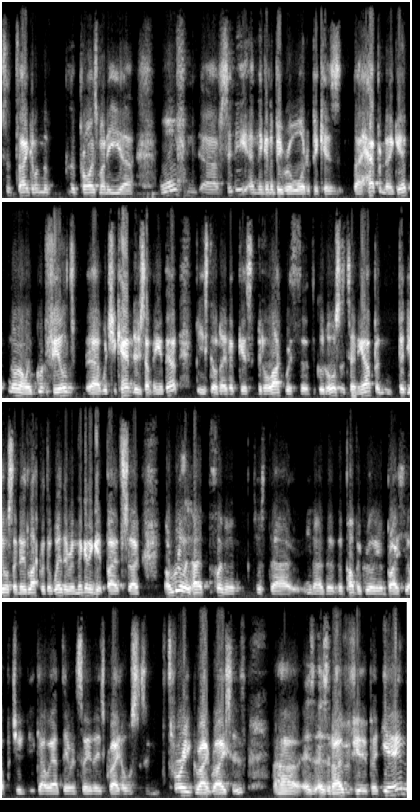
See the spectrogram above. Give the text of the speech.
to take on the the prize money uh, wall from uh, Sydney, and they're going to be rewarded because they happen to get not only good fields, uh, which you can do something about, but you still need, I guess, a bit of luck with the, the, good horses turning up, and but you also need luck with the weather, and they're going to get both. So I really hope Fleming just uh, you know the, the public really embrace the opportunity to go out there and see these great horses in three great races uh, as, as an overview. But yeah, and,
